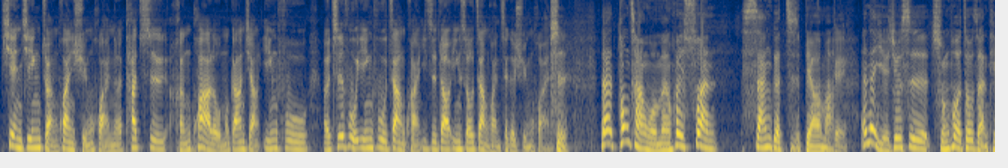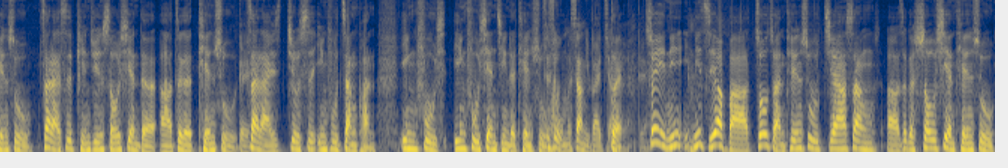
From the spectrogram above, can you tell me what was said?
现金转换循环呢，它是横跨了我们刚刚讲应付呃支付应付账款一直到应收账款这个循环。是，那通常我们会算三个指标嘛？对，那也就是存货周转天数，再来是平均收现的啊、呃、这个天数，再来就是应付账款应付应付现金的天数。这是我们上礼拜讲的。对，对，所以你 你只要把周转天数加上啊、呃、这个收现天数。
